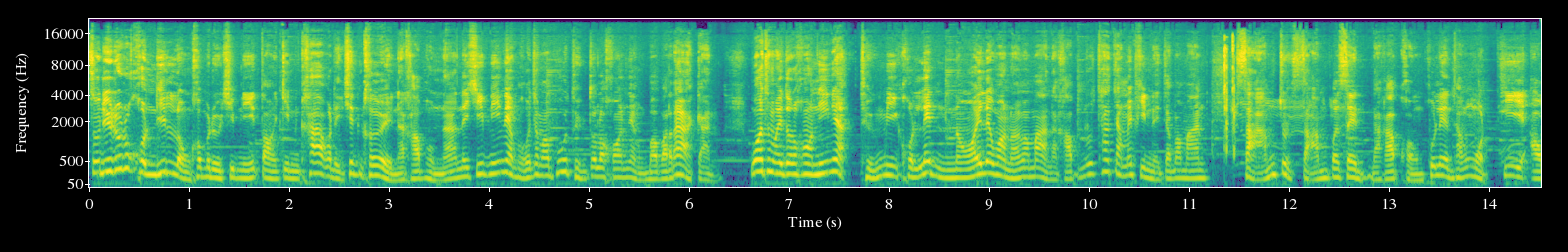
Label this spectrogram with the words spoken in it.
สวัสดีทุกๆคนที่หลงเข้ามาดูคลิปนี้ตอนกินข้าวกันอีกเช่นเคยนะครับผมนะในคลิปนี้เนี่ยผมก็จะมาพูดถึงตัวละครอย่างบาบาร่ากัน ว่าทำไมตัวละครนี้เนี่ยถึงมีคนเล่นน้อยเรียกว่าน้อยมากๆนะครับถ้าจำไม่ผิดเนี่ยจะประมาณ 3.3%นะครับของผู้เล่นทั้งหมดที่เอา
